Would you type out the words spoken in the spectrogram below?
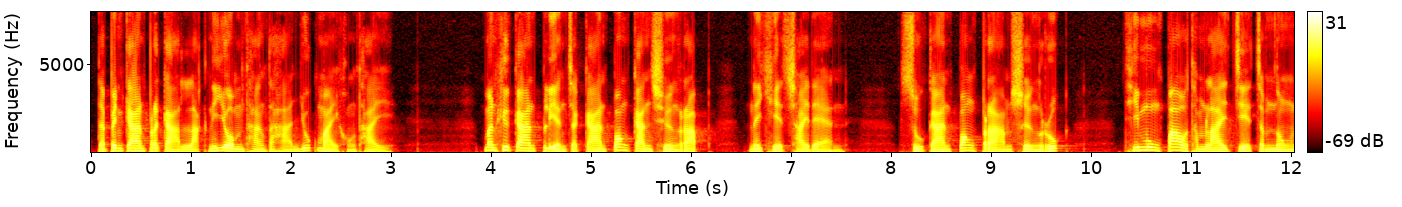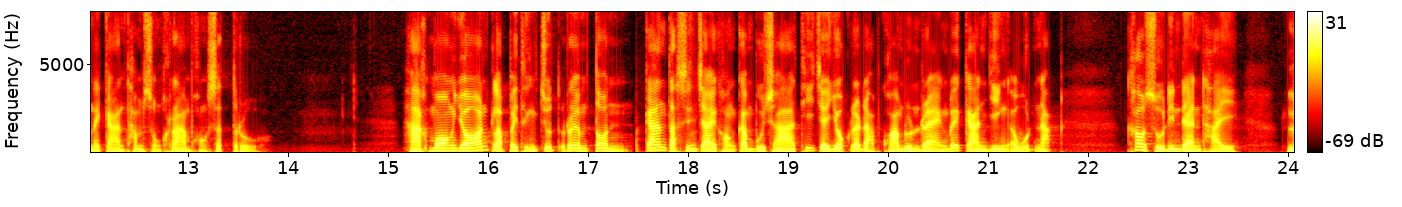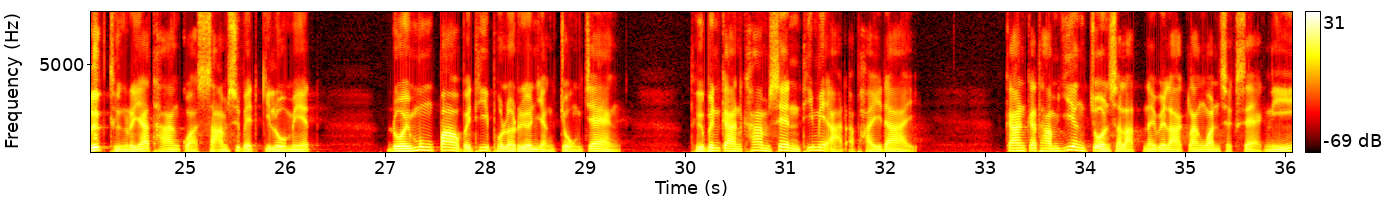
แต่เป็นการประกาศหลักนิยมทางทหารยุคใหม่ของไทย มันคือการเปลี่ยนจากการป้องกันเชิงรับในเขตชายแดน สู่การป้องปรามเชิงรุก ที่มุ่งเป้าทำลายเจตจำนงในการทำสงครามของศัตรู หากมองย้อนกลับไปถึงจุดเริ่มต้น การตัดสินใจของกัมพูชาที่จะยกระดับความรุนแรงด้วยการยิงอาวุธหนัก เข้าสู่ดินแดนไทย ลึกถึงระยะทางกว่า 31 กิโลเมตร โดยมุ่งเป้าไปที่พลเรือนอย่างโจงแจ้ง ถือเป็นการข้ามเส้นที่ไม่อาจอภัยได้ การกระทำเยี่ยงโจรสลัดในเวลากลางวันแสกๆนี้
